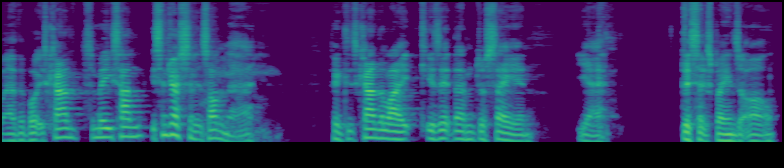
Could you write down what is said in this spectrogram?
whatever. But it's kind of, to me, it's, hand, it's interesting. It's on there. I think it's kind of like, is it them just saying, "Yeah, this explains it all,"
